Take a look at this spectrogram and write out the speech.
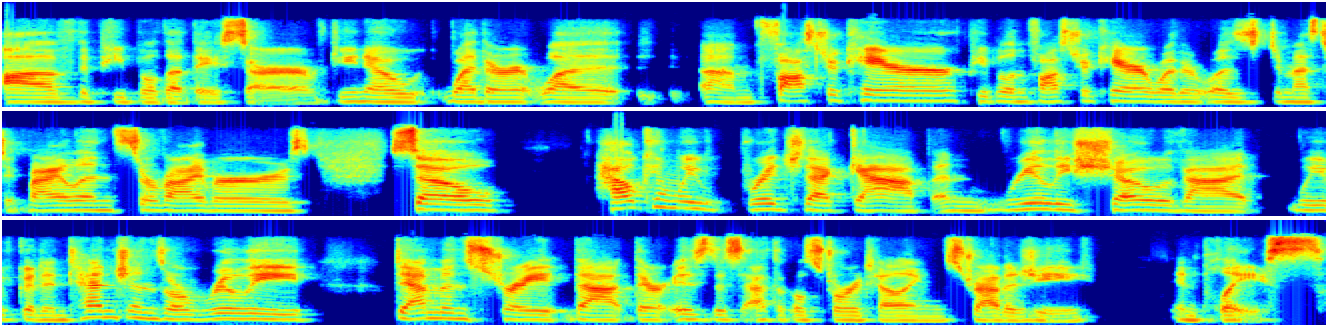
of the people that they served. You know whether it was um, foster care people in foster care whether it was domestic violence survivors. So how can we bridge that gap and really show that we have good intentions or really demonstrate that there is this ethical storytelling strategy in place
